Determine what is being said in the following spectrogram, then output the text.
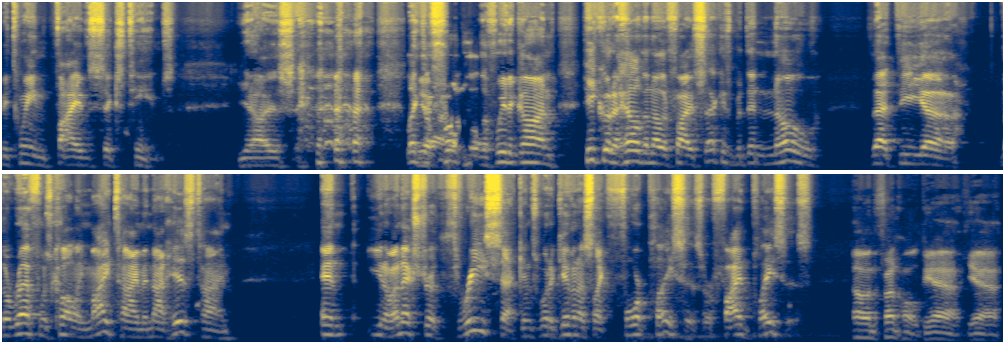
between five, six teams. You know, it's like yeah. the front hold. If we'd have gone, he could have held another five seconds, but didn't know that the uh, the ref was calling my time and not his time. And you know, an extra three seconds would have given us like four places or five places. Oh, in the front hold, yeah, yeah,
